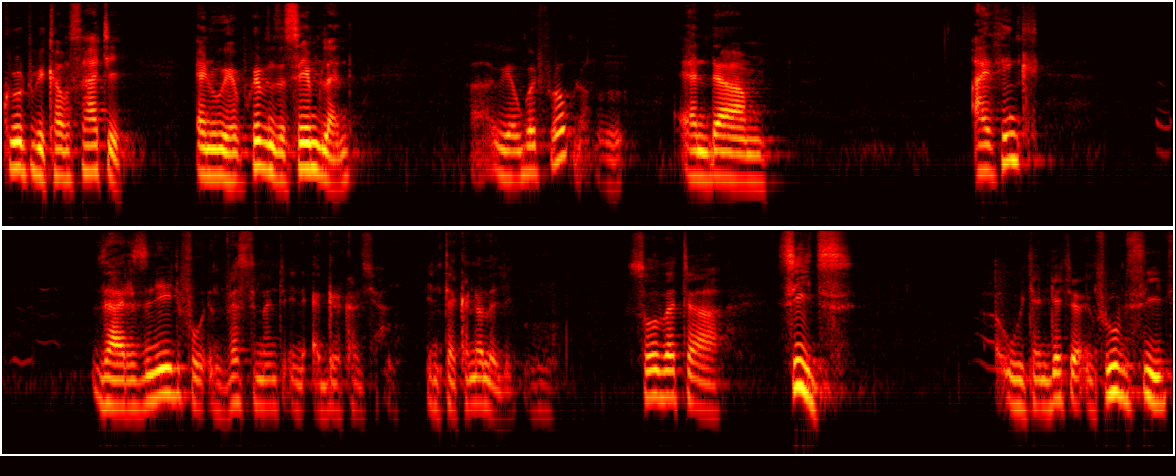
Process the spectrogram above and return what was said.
grew to become 30 and we have given the same land, uh, we have got problem. And um, I think there is need for investment in agriculture, in technology, so that uh, seeds, uh, we can get uh, improved seeds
